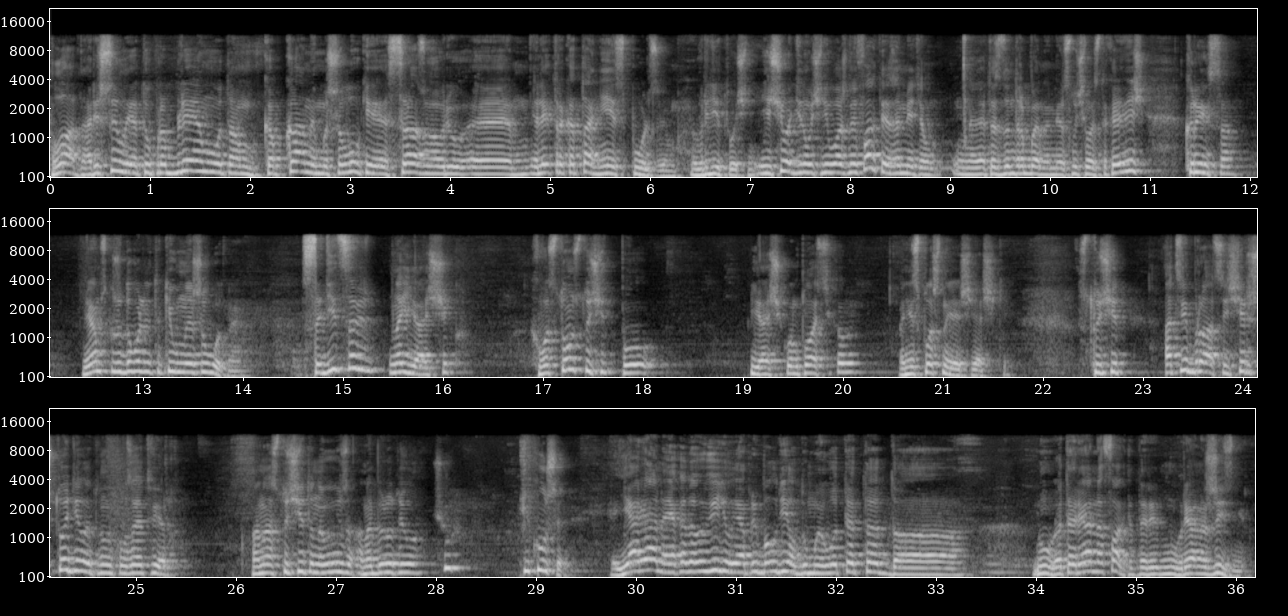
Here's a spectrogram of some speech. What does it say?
Ладно, решил я эту проблему, там капканы, мышеловки, сразу говорю, э, электрокота не используем, вредит очень. Еще один очень важный факт я заметил, э, это с дендробенами случилась такая вещь, крыса. Я вам скажу, довольно-таки умное животное. Садится на ящик, хвостом стучит по ящику, он пластиковый, они сплошные ящики. Стучит, от вибрации червь что делает? Он выползает вверх. Она стучит, она вывозит, она берет его чур, и кушает. Я реально, я когда увидел, я прибалдел, думаю, вот это да. Ну, это реально факт, это ну, реально жизни.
